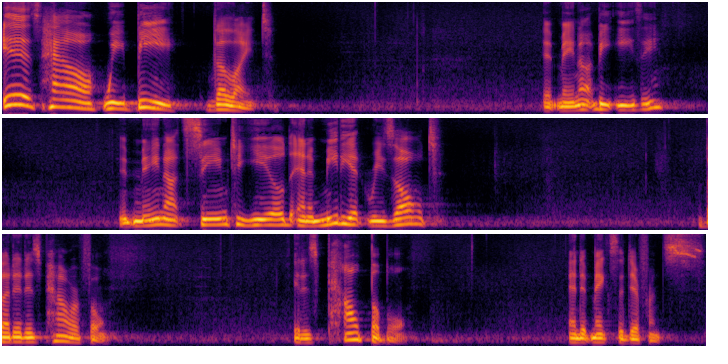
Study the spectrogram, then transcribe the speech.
is how we be the light. It may not be easy. It may not seem to yield an immediate result but it is powerful. It is palpable, and it makes a difference.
